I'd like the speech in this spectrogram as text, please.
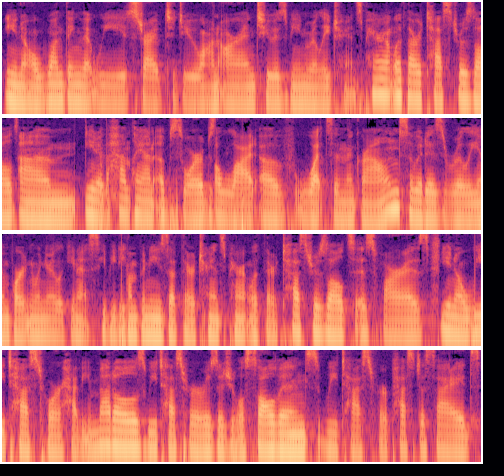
you know, one thing that we strive to do on our end too is being really transparent with our test results. Um, you know, the hemp plant absorbs a lot of what's in the ground. So it is really important when you're looking at CBD companies that they're transparent with their test results as far as, you know, we test for heavy metals, we test for residual solvents, we test for pesticides,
